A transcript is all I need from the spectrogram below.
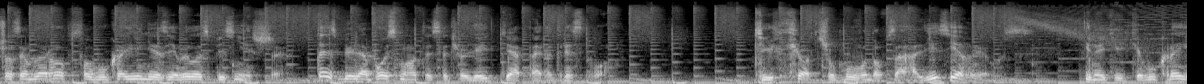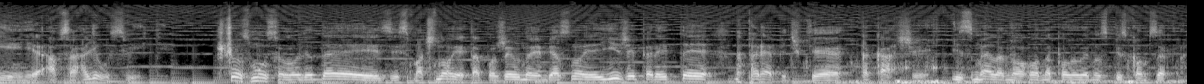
що землеробство в Україні з'явилось пізніше, десь біля восьмого тисячоліття перед Різдвом. Тільки чому воно взагалі з'явилось? І не тільки в Україні, а взагалі у світі. Що змусило людей зі смачної та поживної м'ясної їжі перейти на перепічки та каші із змеленого наполовину з піском зерна?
